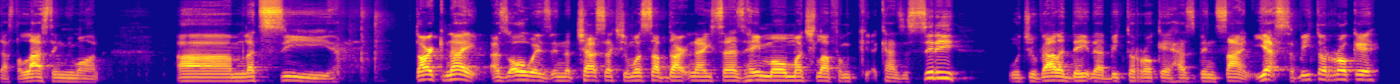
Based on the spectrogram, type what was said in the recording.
That's the last thing we want. Um, let's see. Dark Knight, as always, in the chat section. What's up, Dark Knight? Says, Hey Mo, much love from Kansas City. Would you validate that Vitor Roque has been signed? Yes, Vitor Roque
